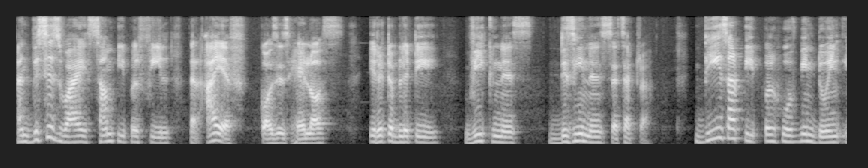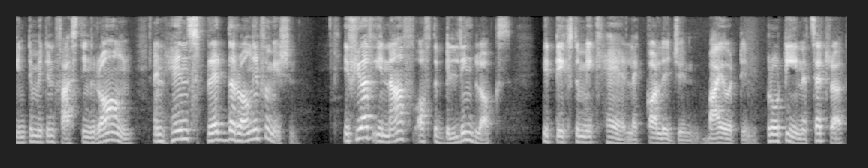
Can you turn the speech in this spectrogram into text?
And this is why some people feel that IF causes hair loss, irritability, weakness, dizziness, etc. These are people who have been doing intermittent fasting wrong and hence spread the wrong information. If you have enough of the building blocks it takes to make hair, like collagen, biotin, protein, etc.,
